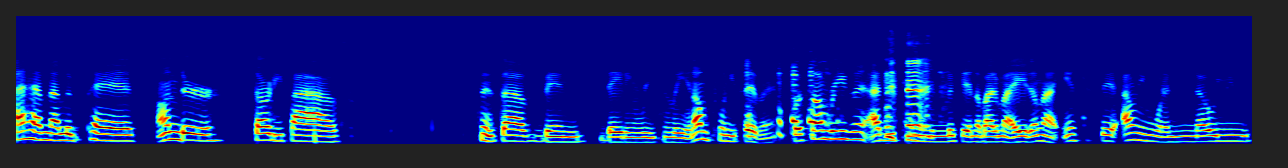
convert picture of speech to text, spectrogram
I have not looked past under 35 since I've been dating recently, and I'm 27. For some reason, I just can't even look at nobody my age. I'm not interested. I don't even want to know you.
